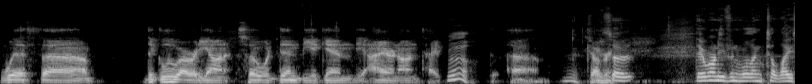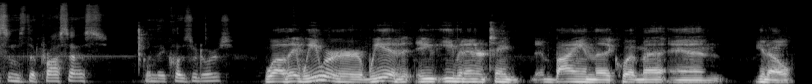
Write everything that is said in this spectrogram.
with uh, the glue already on it. So it would then be again the iron on type Oh, um, covering. So they weren't even willing to license the process when they closed their doors? Well, they, we were we had even entertained buying the equipment, and you know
